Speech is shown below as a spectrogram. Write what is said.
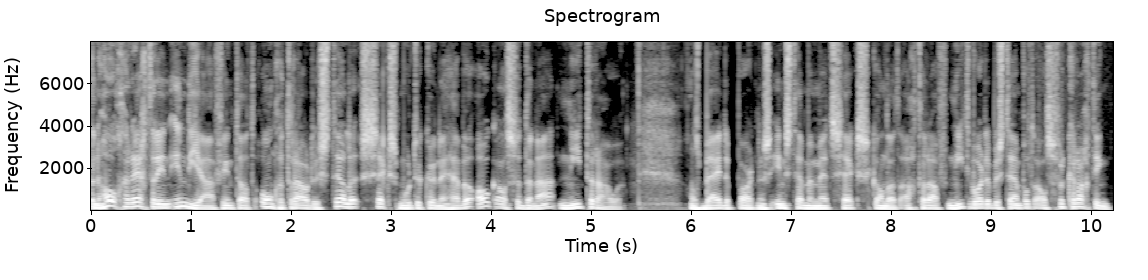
Een hoge rechter in India vindt dat ongetrouwde stellen seks moeten kunnen hebben, ook als ze daarna niet trouwen. Als beide partners instemmen met seks kan dat achteraf niet worden bestempeld als verkrachting.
